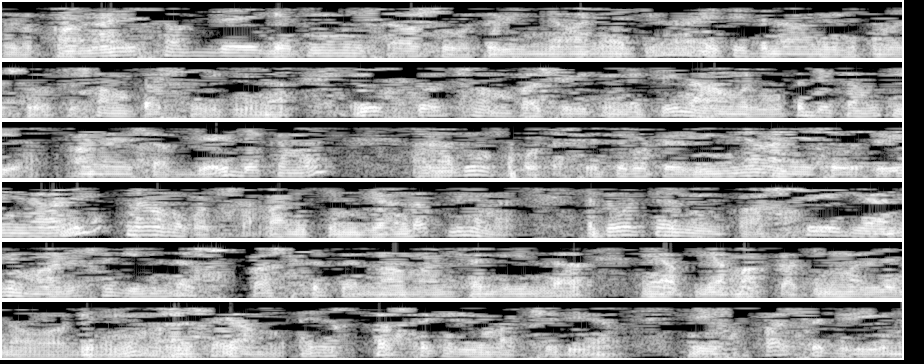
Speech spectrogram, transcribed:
ඒක කනයි ශබ්දයේ ගැටීම නිසා සෝත විඥානය කියන ඒ තිදෙනාගේ තමයි සෝත සංපස්සේ කියන. ඒ සෝත සංපස්සේ කියන්නේ නාම රූප දෙකම තියෙනවා. කනයි ශබ්දයේ දෙකම රූප කොටස. ඒකට විඥානයේ සෝත විඥානේ නාම කොටස. අනිත් ඉන්ද්‍රයන්වත් මෙහෙමයි. එතකොට මේ පස්සේ කියන්නේ මනස ගිහිල්ලා ස්පර්ශ කරනවා. මනස ගිහිල්ලා මේ අපි යමක් අතින් මල්ලනවා වගේ මනස යම් ස්පර්ශ කිරීමක් සිදුවෙනවා. මේ ස්පර්ශ කිරීම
